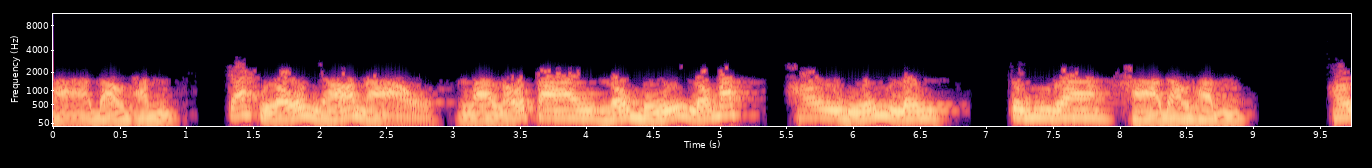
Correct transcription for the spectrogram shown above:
hạ đào thành các lỗ nhỏ nào là lỗ tai lỗ mũi lỗ mắt hơi điển lưng, tung ra hà đạo thành. Hơi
